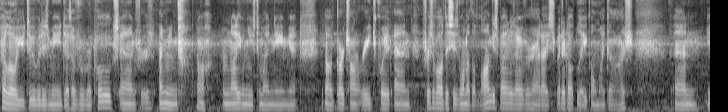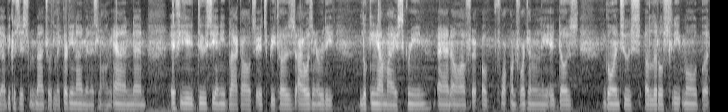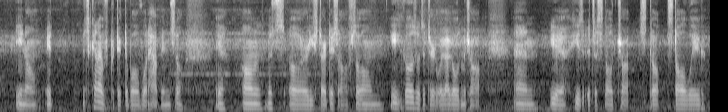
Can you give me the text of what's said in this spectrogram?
Hello YouTube, it is me, Death of Uber Pokes, and first, I mean, oh, I'm not even used to my name yet. Uh, Garchomp Rage Quit, and first of all, this is one of the longest battles I've ever had. I sped it up like, oh my gosh. And yeah, because this match was like 39 minutes long, and then if you do see any blackouts, it's because I wasn't really looking at my screen, and uh, uh for, unfortunately, it does go into a little sleep mode, but you know, it it's kind of predictable of what happens. So, yeah. Um, let's already start this off. So, um, he goes with the Turtwig. I go with Machop. And, yeah, he's it's a stall chop, stall, stall wig.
